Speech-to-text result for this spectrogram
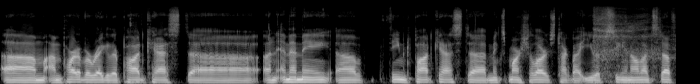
Um, I'm part of a regular podcast, uh, an MMA uh, themed podcast, uh, mixed martial arts, talk about UFC and all that stuff.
